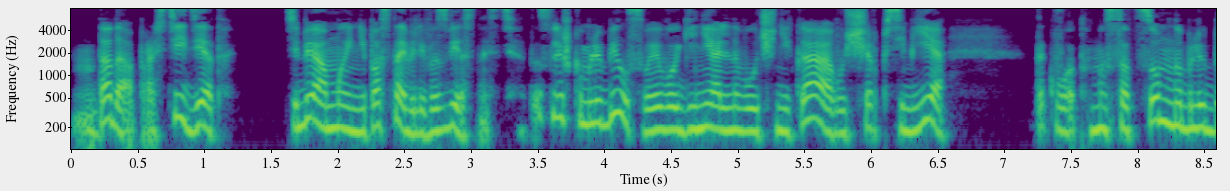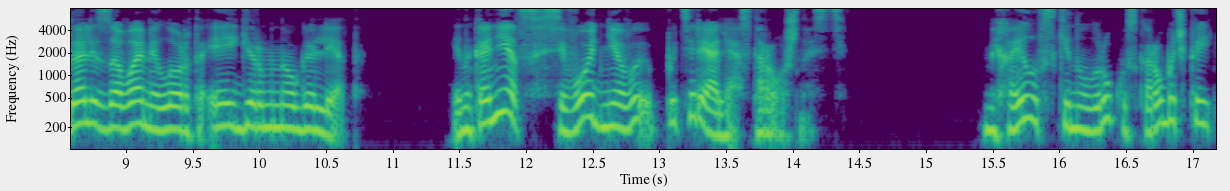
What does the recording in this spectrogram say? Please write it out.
Да-да, прости, дед. Тебя мы не поставили в известность. Ты слишком любил своего гениального ученика в ущерб семье. Так вот, мы с отцом наблюдали за вами, лорд Эйгер, много лет. И, наконец, сегодня вы потеряли осторожность. Михаил вскинул руку с коробочкой,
